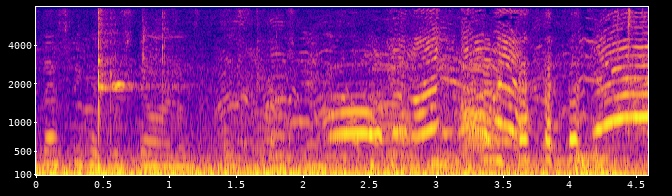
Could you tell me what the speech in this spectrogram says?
Well, that's because we're still on this first inning.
